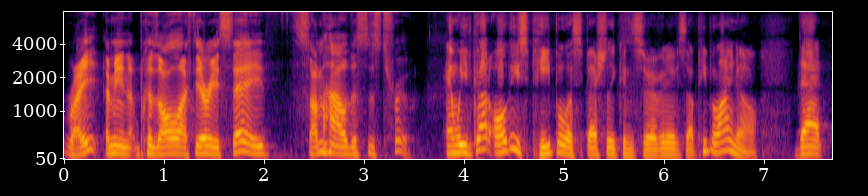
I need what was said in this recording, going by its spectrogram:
right. I mean, because all our theories say somehow this is true. And we've got all these people, especially conservatives, uh, people I know, that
